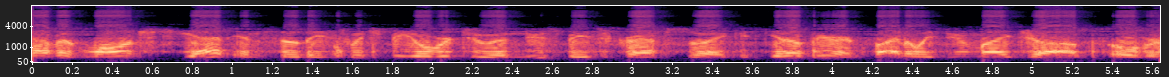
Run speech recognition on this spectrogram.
haven't launched yet, and so they switched me over to a a new spacecraft so I could get up here and finally do my job. Over.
